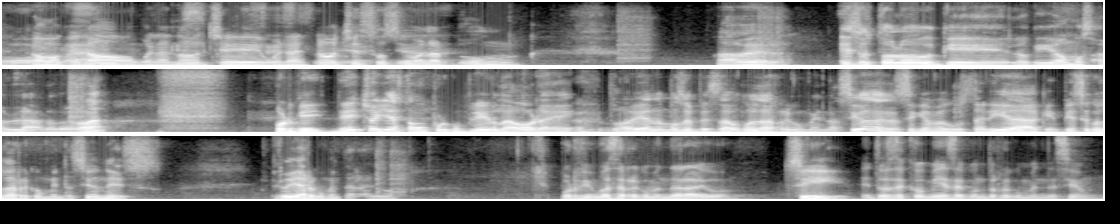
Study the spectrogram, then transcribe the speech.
Oh, ¿Cómo que hermano, no? Buenas ¿qué es- cómo noches, es buenas noches, Ya- socio Malartón. A ver, eso es todo lo que, lo que íbamos a hablar, ¿verdad? Porque de hecho ya estamos por cumplir la hora, ¿eh? Todavía no hemos empezado con las recomendaciones, así que me gustaría que empiece con las recomendaciones. Yo voy a recomendar algo. Por fin vas a recomendar algo. Sí, Entonces comienza con tu recomendación.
